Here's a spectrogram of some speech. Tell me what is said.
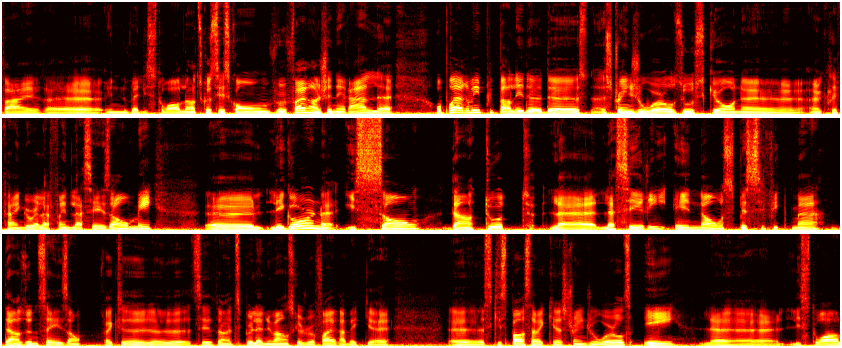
faire euh, une nouvelle histoire. En tout cas, c'est ce qu'on veut faire en général. Euh, on pourrait arriver puis parler de, Strange New Worlds où on a un cliffhanger à la fin de la saison, mais les Gorn, ils sont dans toute la, série et non spécifiquement dans une saison. Fait que c'est un petit peu la nuance que je veux faire avec ce qui se passe avec Strange New Worlds et l'histoire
